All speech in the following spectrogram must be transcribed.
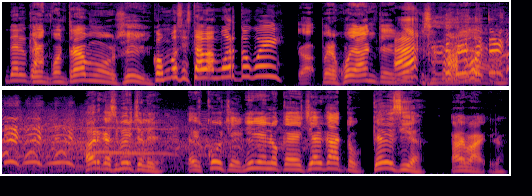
Del Que encontramos, sí. ¿Cómo si estaba muerto, güey? Ah, pero fue antes, güey, Ah. que se. A ver, Casimiro, échale. Escuchen, miren lo que decía el gato. ¿Qué decía? Ahí va, mira.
